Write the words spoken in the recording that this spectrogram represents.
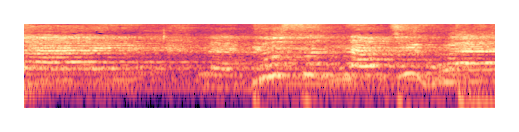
จและดูสนามที่แหว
